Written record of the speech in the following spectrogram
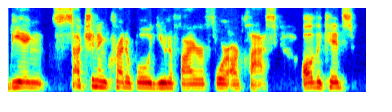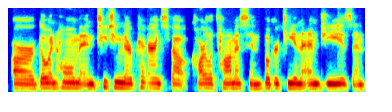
being such an incredible unifier for our class. All the kids are going home and teaching their parents about Carla Thomas and Booker T and the MGs, and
